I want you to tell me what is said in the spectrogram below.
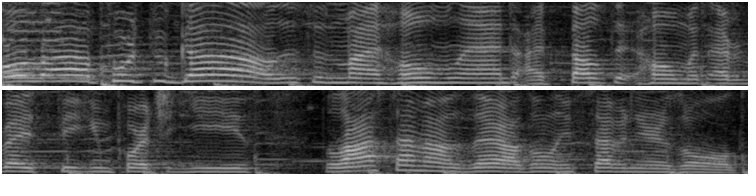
Olá, Portugal! This is my homeland. I felt at home with everybody speaking Portuguese. The last time I was there, I was only seven years old.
